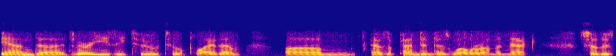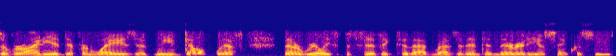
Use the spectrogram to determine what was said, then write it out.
and uh, it's very easy to to apply them um, as a pendant as well around the neck. So there's a variety of different ways that we've dealt with that are really specific to that resident and their idiosyncrasies.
